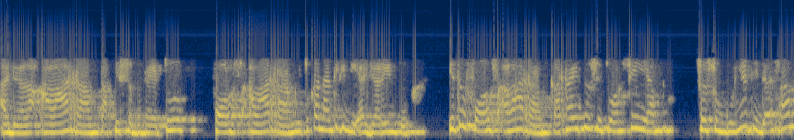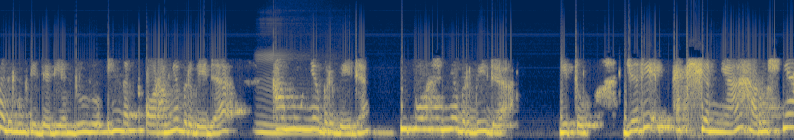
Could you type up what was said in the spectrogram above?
adalah alarm. Tapi sebenarnya itu false alarm. Itu kan nanti diajarin tuh. Itu false alarm karena itu situasi yang sesungguhnya tidak sama dengan kejadian dulu. Ingat orangnya berbeda Hmm. kamunya berbeda situasinya berbeda gitu. Jadi actionnya harusnya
